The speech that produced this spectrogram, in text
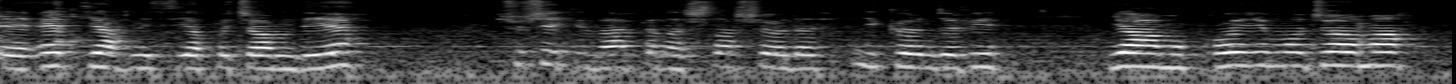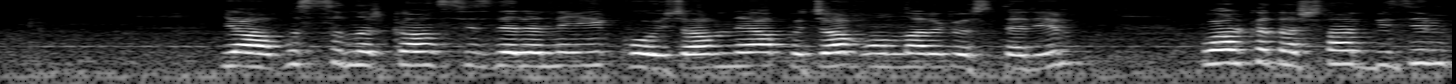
e, et yahnisi yapacağım diye. Şu şekilde arkadaşlar şöyle ilk önce bir yağımı koyayım ocağıma. Yağ ısınırken sizlere neyi koyacağım, ne yapacağım onları göstereyim. Bu arkadaşlar bizim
